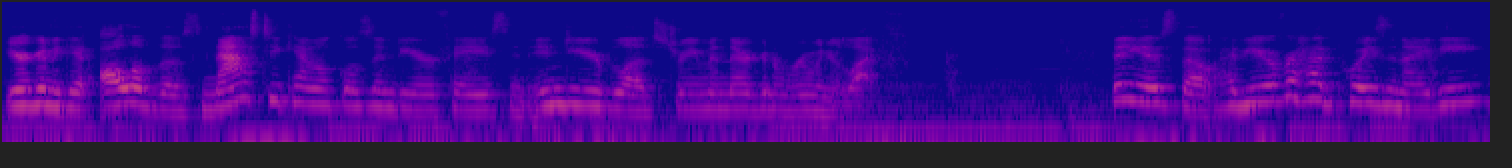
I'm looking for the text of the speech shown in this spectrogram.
you're going to get all of those nasty chemicals into your face and into your bloodstream and they're going to ruin your life. Thing is though, have you ever had poison ivy?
